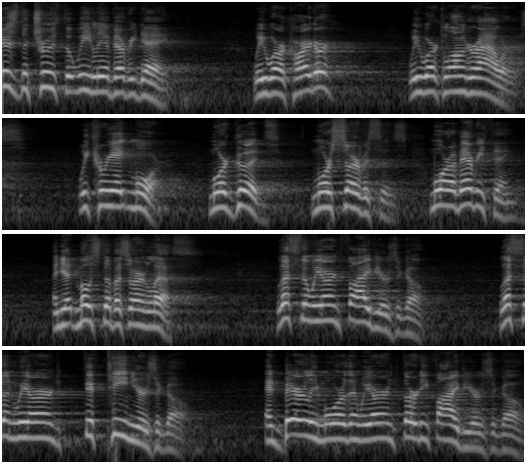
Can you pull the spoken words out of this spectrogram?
Here's the truth that we live every day we work harder, we work longer hours, we create more, more goods, more services, more of everything, and yet most of us earn less. Less than we earned five years ago, less than we earned 15 years ago, and barely more than we earned 35 years ago.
